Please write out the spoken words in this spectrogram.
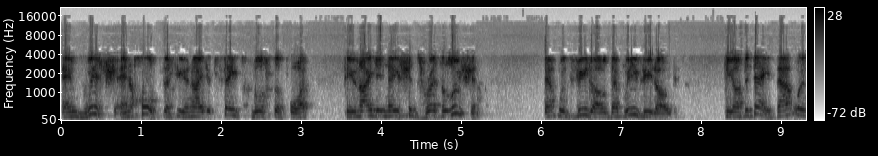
and wish and hope that the United States will support the United Nations resolution that was vetoed, that we vetoed the other day. That was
